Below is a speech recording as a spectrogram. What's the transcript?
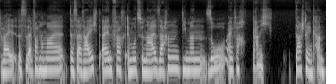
Weil das ist einfach nochmal, das erreicht einfach emotional Sachen, die man so einfach gar nicht darstellen kann.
